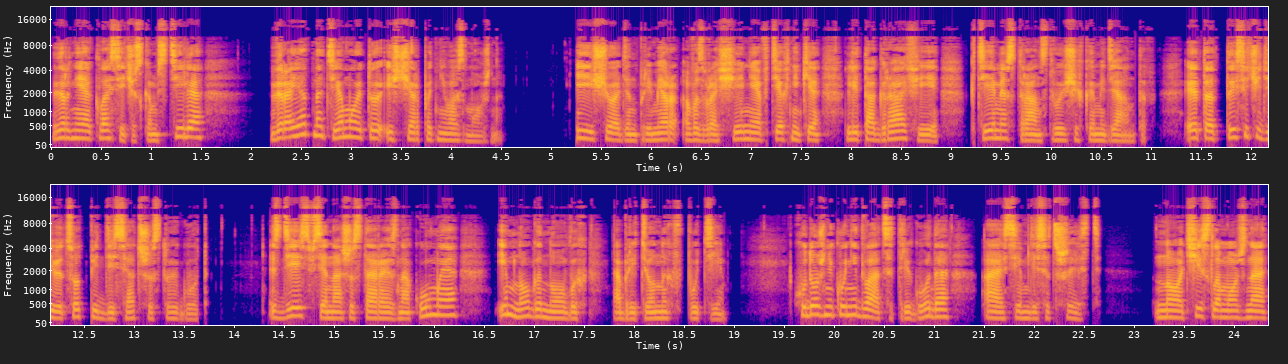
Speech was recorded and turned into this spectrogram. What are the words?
вернее, классическом стиле, вероятно, тему эту исчерпать невозможно. И еще один пример возвращения в технике литографии к теме странствующих комедиантов. Это 1956 год. Здесь все наши старые знакомые и много новых, обретенных в пути. Художнику не 23 года, а 76. Но числа можно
